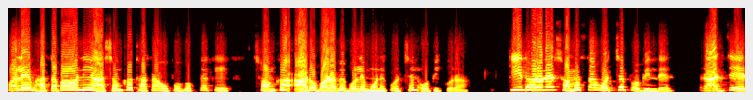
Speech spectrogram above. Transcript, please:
ফলে ভাতা পাওয়া নিয়ে আশঙ্কা থাকা উপভোক্তাকে সংখ্যা আরও বাড়াবে বলে মনে করছেন অভিজ্ঞরা। কি ধরনের সমস্যা হচ্ছে প্রবীণদের? রাজ্যের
